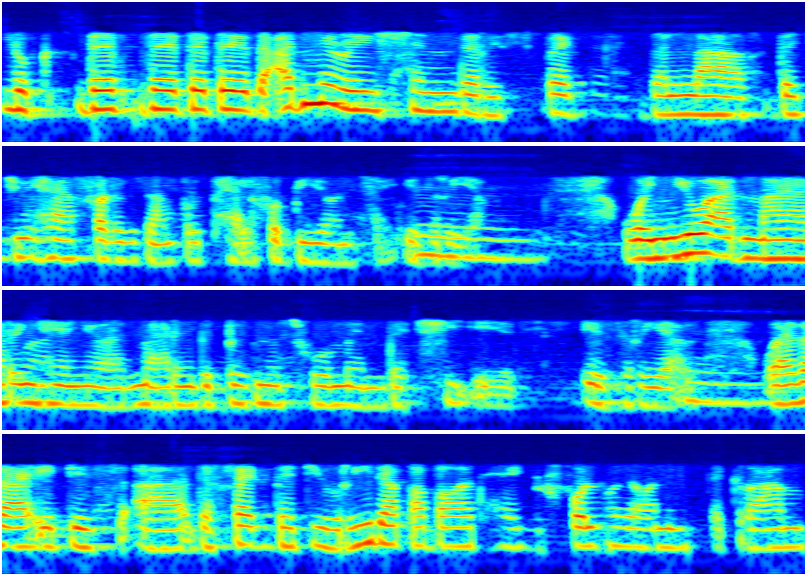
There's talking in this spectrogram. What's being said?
Look, the, the, the, the, admiration, the respect, the love that you have, for example, for Beyonce is mm. real. When you are admiring her and you're admiring the businesswoman that she is, is real. Mm. Whether it is uh, the fact that you read up about her, you follow her on Instagram,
